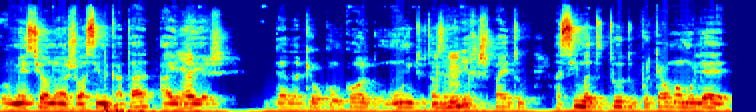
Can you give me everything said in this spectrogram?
eu menciono a Joacine Catar, há Yeah. Uhum. ideias dela que eu concordo muito, estás a ver? E respeito acima de tudo porque é uma mulher,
